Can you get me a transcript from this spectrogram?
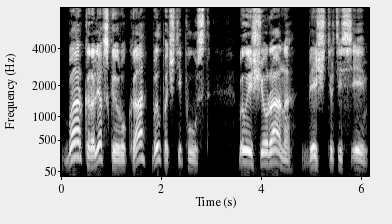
Бар «Королевская рука» был почти пуст. Было еще рано, без четверти семь,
